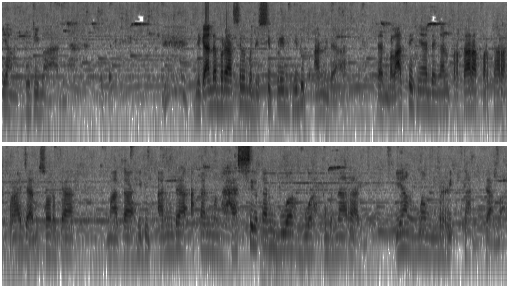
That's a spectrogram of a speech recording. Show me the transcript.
yang budiman. Jika Anda berhasil mendisiplin hidup Anda dan melatihnya dengan perkara-perkara kerajaan sorga, maka hidup Anda akan menghasilkan buah-buah kebenaran yang memberikan damai.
